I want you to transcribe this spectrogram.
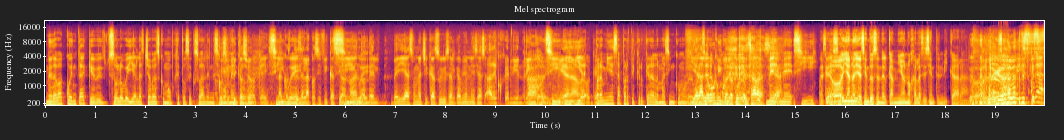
me daba cuenta que solo veía a las chavas como objeto sexual en ese momento. Cosificación. Ok, Sí, güey. Desde la cosificación, Sí, ¿no? En güey. donde el- veías una chica subirse al camión y decías, ha de coger bien rico. Ajá, y sí, mira y, era- para mí esa parte creo que era la más incómoda. Y era O sea, lo único en lo que pensabas. Me, ya. me, sí. Exacto. oh, ya no yaciéndose en el camión, ojalá se siente en mi cara. ¿no? O sea, güey, es que era-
